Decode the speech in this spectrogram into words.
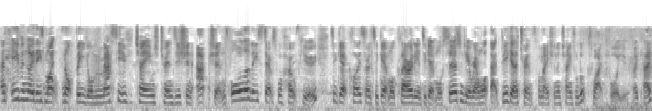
And even though these might not be your massive change transition actions, all of these steps will help you to get closer and to get more clarity and to get more certainty around what that bigger transformation and change looks like for you. Okay?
